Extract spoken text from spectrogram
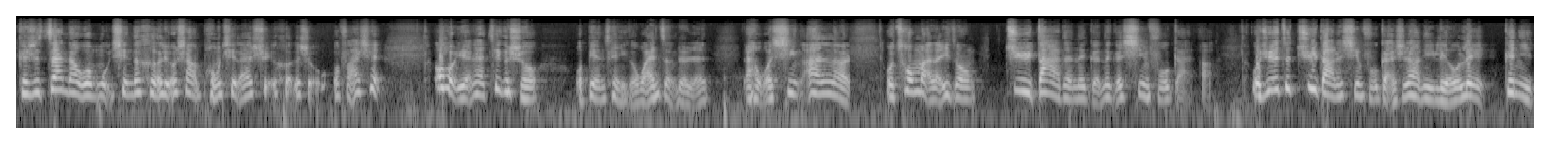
可是站到我母亲的河流上捧起来水喝的时候，我发现，哦，原来这个时候我变成一个完整的人，然后我心安了，我充满了一种巨大的那个那个幸福感啊。我觉得这巨大的幸福感是让你流泪，跟你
